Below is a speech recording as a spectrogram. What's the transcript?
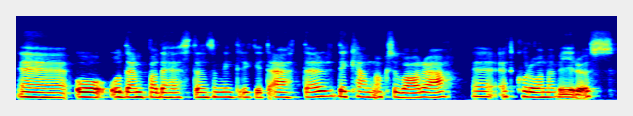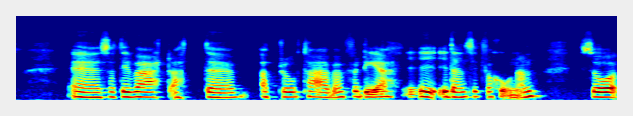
eh, och, och dämpade hästen som inte riktigt äter, det kan också vara eh, ett coronavirus. Eh, så det är värt att, eh, att provta även för det i, i den situationen. Så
